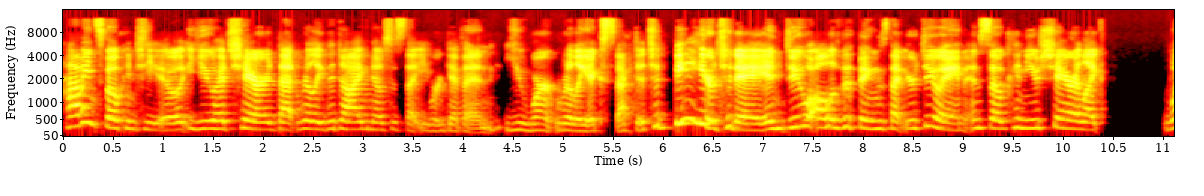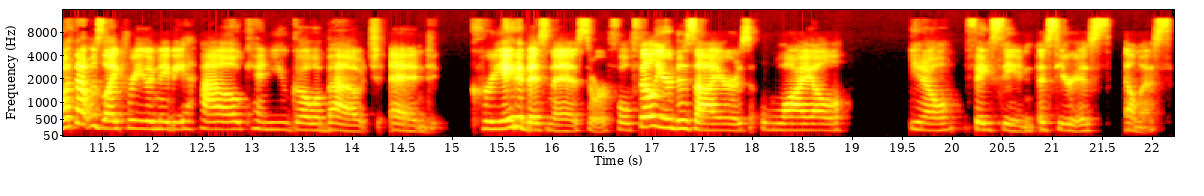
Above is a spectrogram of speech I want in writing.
having spoken to you, you had shared that really the diagnosis that you were given, you weren't really expected to be here today and do all of the things that you're doing. And so, can you share like what that was like for you and maybe how can you go about and create a business or fulfill your desires while, you know, facing a serious illness?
